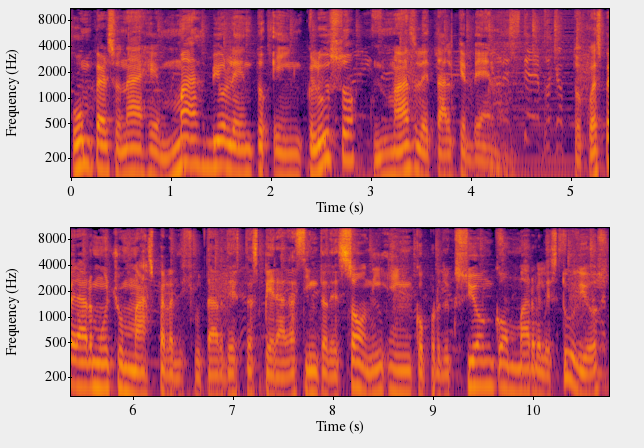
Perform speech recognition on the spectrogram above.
un personaje más violento e incluso más letal que Venom. Tocó esperar mucho más para disfrutar de esta esperada cinta de Sony en coproducción con Marvel Studios,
